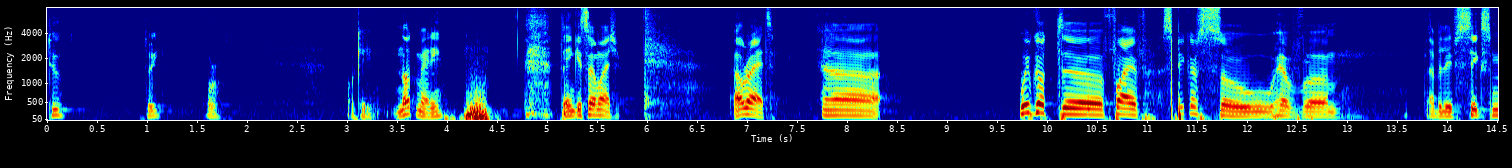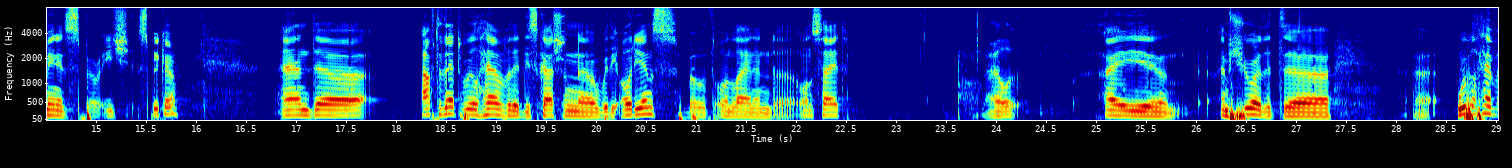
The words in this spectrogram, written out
two, three, four. Okay, not many. Thank you so much. All right. Uh, we've got uh, five speakers, so we have, um, I believe, six minutes per each speaker. And uh, after that, we'll have the discussion uh, with the audience, both online and uh, on-site. I'll, I, am sure that we will have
